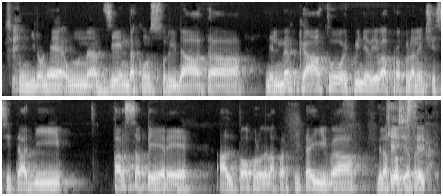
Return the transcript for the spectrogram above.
sì. quindi non è un'azienda consolidata nel mercato e quindi aveva proprio la necessità di far sapere al popolo della partita IVA della che propria presenza.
